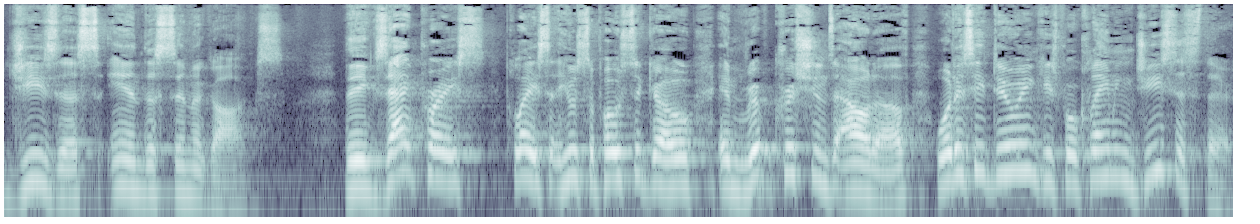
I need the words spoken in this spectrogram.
Jesus in the synagogues. The exact place, place that he was supposed to go and rip Christians out of, what is he doing? He's proclaiming Jesus there.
